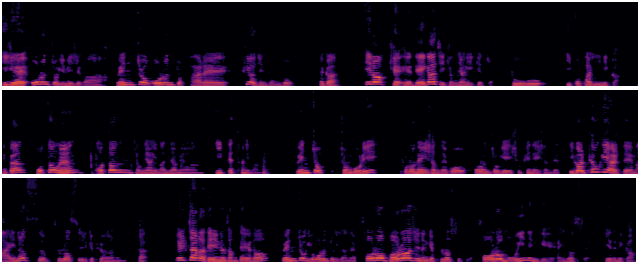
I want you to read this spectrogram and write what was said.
이게 오른쪽 이미지가 왼쪽, 오른쪽 발에 휘어진 정도. 그러니까 이렇게 네 가지 경향이 있겠죠. 두, 2 곱하기 2니까. 그러니까 보통은 어떤 경향이 많냐면 이 패턴이 많아요. 왼쪽 전골이 프로네이션 되고 오른쪽이 슈피네이션 되고 이걸 표기할 때 마이너스, 플러스 이렇게 표현하는 거예요. 자, 일자가 돼 있는 상태에서 왼쪽이 오른쪽이잖아요. 서로 벌어지는 게 플러스고요. 서로 모이는 게 마이너스예요. 이해됩니까?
